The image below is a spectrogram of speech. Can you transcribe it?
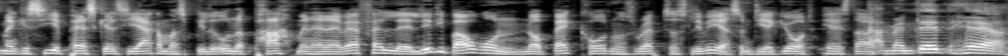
man kan sige, at Pascal Siakam har spillet under par, men han er i hvert fald øh, lidt i baggrunden, når backcourten hos Raptors leverer, som de har gjort her i starten. Ja, men den her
